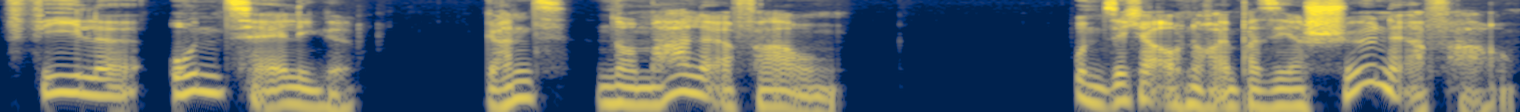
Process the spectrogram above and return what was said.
viele unzählige, ganz normale Erfahrungen. Und sicher auch noch ein paar sehr schöne Erfahrungen.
